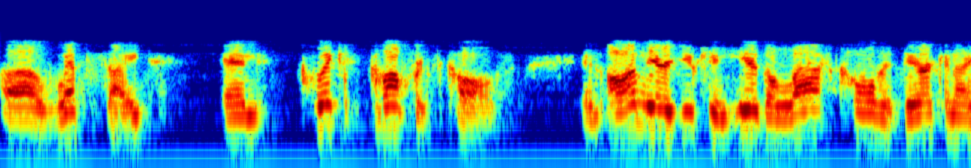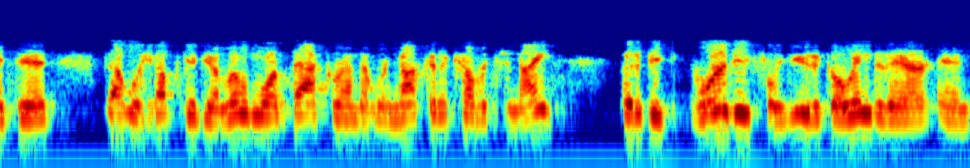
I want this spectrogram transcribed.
uh, website and click conference calls. And on there, you can hear the last call that Derek and I did. That will help give you a little more background that we're not going to cover tonight but it'd be worthy for you to go into there and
